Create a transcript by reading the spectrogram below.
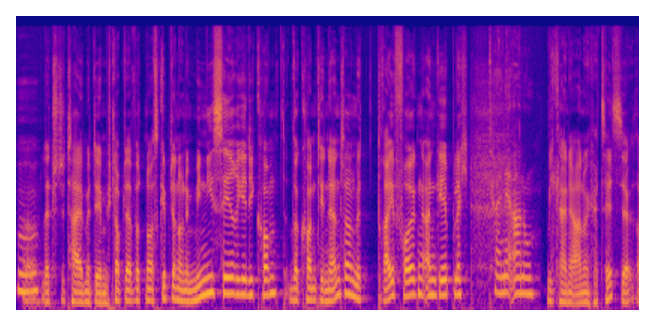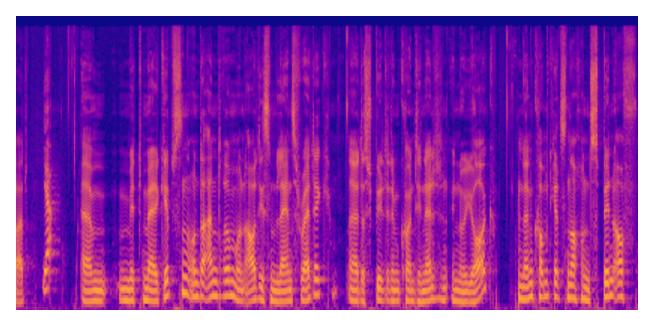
Mhm. Äh, letzte Teil mit dem. Ich glaube, der wird noch, es gibt ja noch eine Miniserie, die kommt, The Continental, mit drei Folgen angeblich. Keine Ahnung. Wie keine Ahnung, ich erzähl's dir gerade. Ja. Ähm, mit Mel Gibson unter anderem und auch diesem Lance Reddick. Äh, das spielt in dem Continental in New York. Und dann kommt jetzt noch ein Spin-off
